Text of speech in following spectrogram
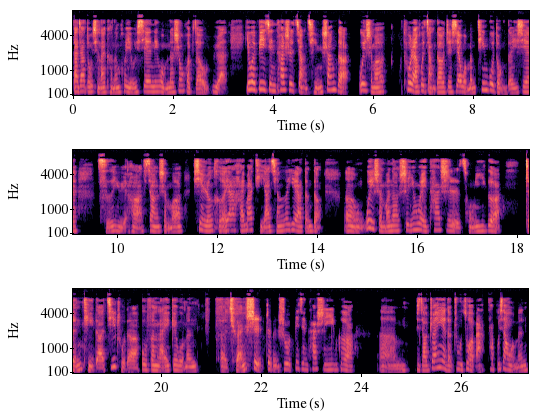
大家读起来可能会有一些离我们的生活比较远，因为毕竟它是讲情商的。为什么突然会讲到这些我们听不懂的一些词语哈？像什么杏仁核呀、海马体呀、前额叶啊等等。嗯，为什么呢？是因为它是从一个整体的基础的部分来给我们呃诠释这本书。毕竟它是一个。嗯，比较专业的著作吧，它不像我们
